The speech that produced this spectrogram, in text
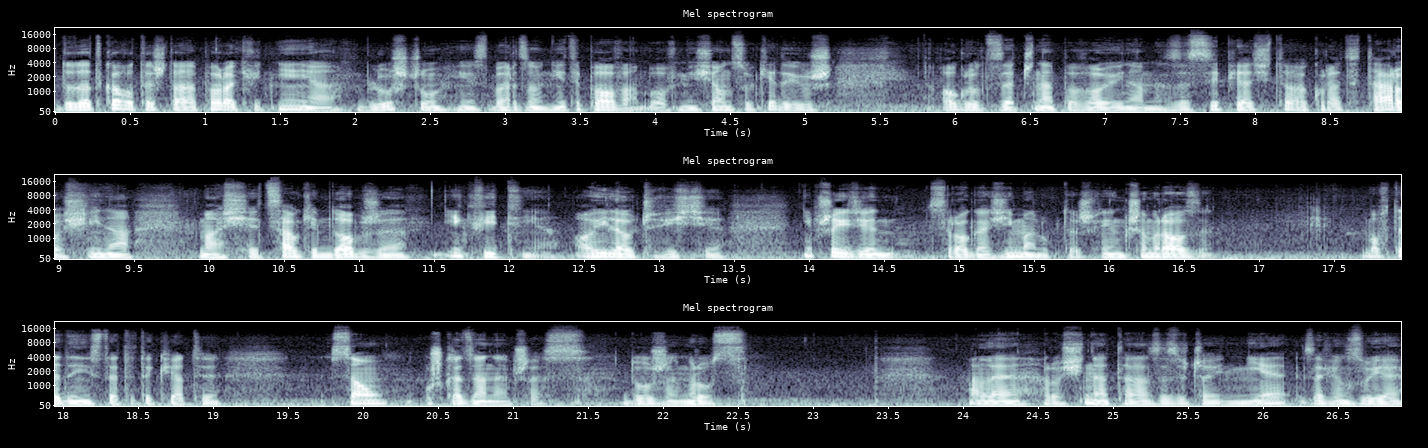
Dodatkowo też ta pora kwitnienia bluszczu jest bardzo nietypowa, bo w miesiącu, kiedy już ogród zaczyna powoli nam zasypiać, to akurat ta roślina ma się całkiem dobrze i kwitnie, o ile oczywiście nie przyjdzie sroga zima lub też większe mrozy, bo wtedy niestety te kwiaty są uszkadzane przez duży mróz. Ale roślina ta zazwyczaj nie zawiązuje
